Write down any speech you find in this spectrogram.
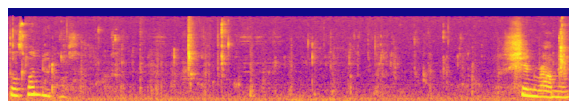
those one noodles. Shin ramen,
